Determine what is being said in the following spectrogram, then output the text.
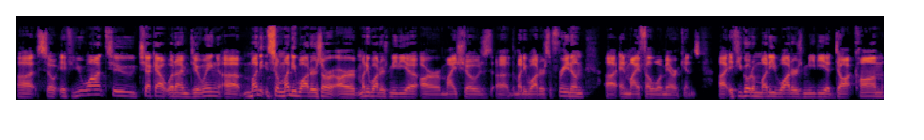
Uh, so if you want to check out what I'm doing, uh, Muddy, so Muddy Waters are, are Muddied Waters Media are my shows, uh, the Muddied Waters of Freedom, uh, and My Fellow Americans. Uh, if you go to muddiedwatersmedia.com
